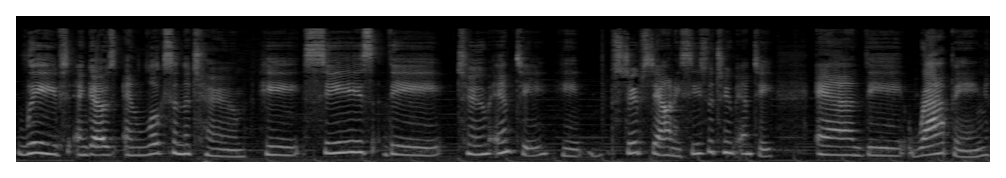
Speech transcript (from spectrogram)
leaves and goes and looks in the tomb. He sees the tomb empty. He stoops down, he sees the tomb empty, and the wrapping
